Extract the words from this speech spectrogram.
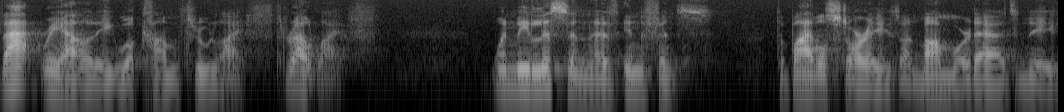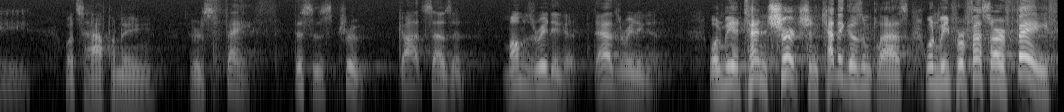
That reality will come through life, throughout life when we listen as infants to Bible stories on mom or dad's knee, what's happening? There's faith. This is truth. God says it. Mom's reading it. Dad's reading it. When we attend church and catechism class, when we profess our faith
